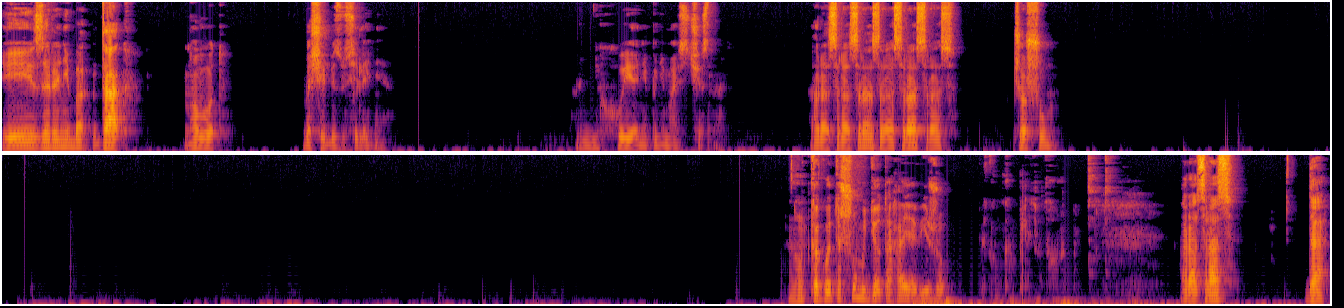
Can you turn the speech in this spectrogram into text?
И зараниба... Так, ну вот. Вообще без усиления. Нихуя не понимаю, если честно. Раз, раз, раз, раз, раз, раз. Чё шум? Ну вот какой-то шум идет, ага, я вижу. Раз, раз. Да.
